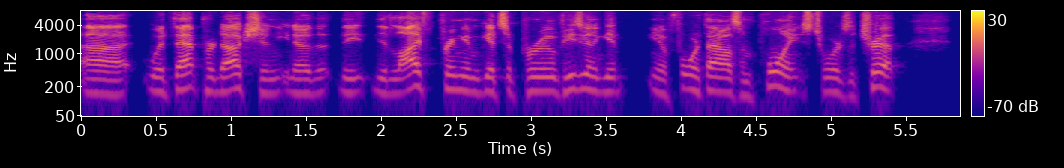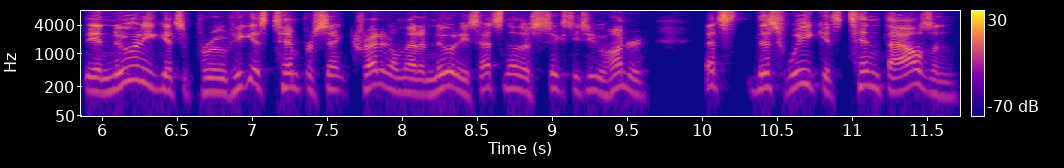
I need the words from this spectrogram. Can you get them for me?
Uh, with that production, you know, the, the, the life premium gets approved. He's going to get you know four thousand points towards the trip. The annuity gets approved. He gets ten percent credit on that annuity, so that's another sixty two hundred. That's this week. It's ten thousand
